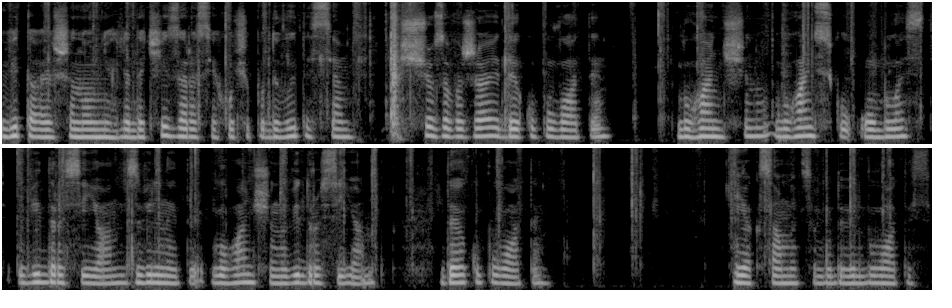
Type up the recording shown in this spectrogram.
Вітаю, шановні глядачі. Зараз я хочу подивитися, що заважає деокупувати Луганщину, Луганську область від росіян, звільнити Луганщину від росіян, деокупувати. Як саме це буде відбуватися?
